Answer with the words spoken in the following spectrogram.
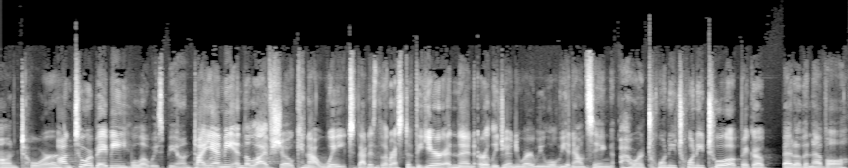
on tour. On tour, baby. we'll always be on tour. Miami and the live show. Cannot wait. That is the rest of the year. And then early January, we will be announcing our 2020 tour. Bigger, better than ever.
